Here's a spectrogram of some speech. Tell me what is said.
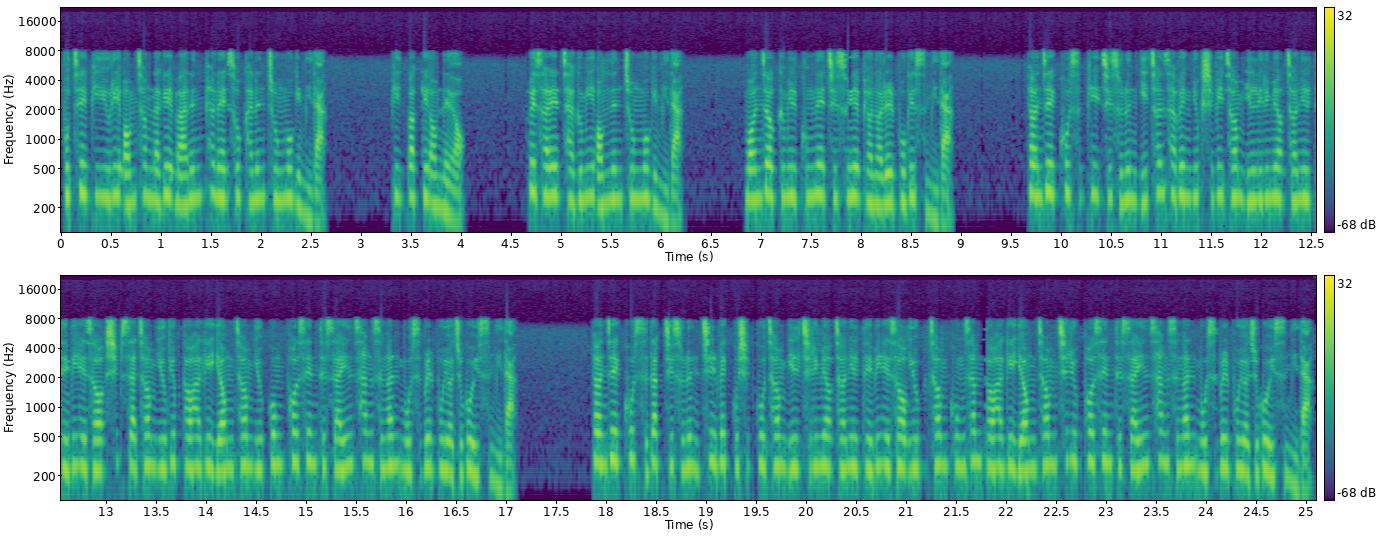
부채 비율이 엄청나게 많은 편에 속하는 종목입니다. 빚밖에 없네요. 회사에 자금이 없는 종목입니다. 먼저 금일 국내 지수의 변화를 보겠습니다. 현재 코스피 지수는 2462.11이며 전일 대비해서 14.66 더하기 0.60% 쌓인 상승한 모습을 보여주고 있습니다. 현재 코스닥 지수는 799.17이며 전일 대비해서 6.03 더하기 0.76% 쌓인 상승한 모습을 보여주고 있습니다.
